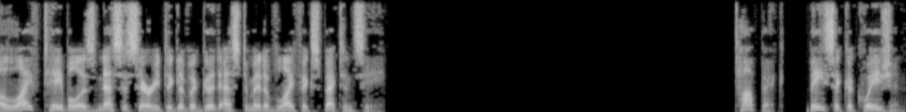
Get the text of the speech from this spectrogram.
A life table is necessary to give a good estimate of life expectancy. Basic equation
